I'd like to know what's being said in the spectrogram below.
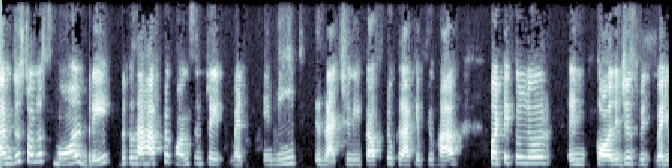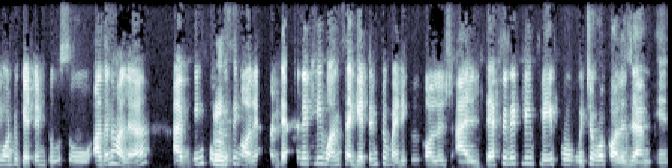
i'm just on a small break because i have to concentrate in neat is actually tough to crack if you have particular in colleges which where you want to get into so adanala I've been focusing mm. on it, but definitely once I get into medical college, I'll definitely play for whichever college I'm in.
